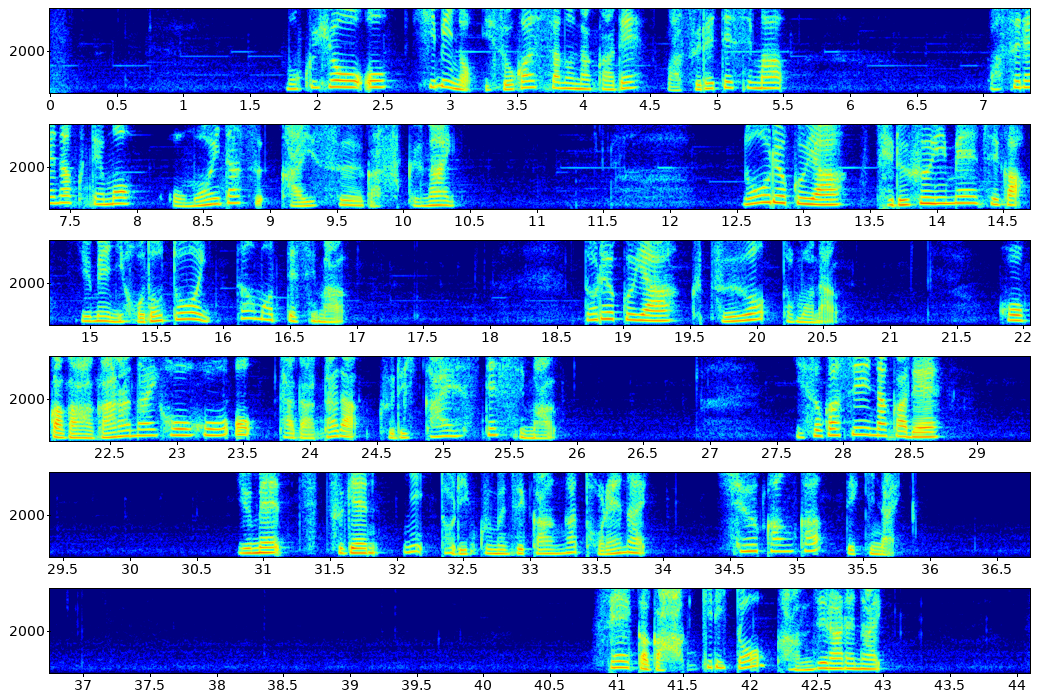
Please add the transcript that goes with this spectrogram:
目標を日々の忙しさの中で忘れてしまう。忘れなくても思い出す回数が少ない。能力やセルフイメージが夢に程遠いと思ってしまう。努力や苦痛を伴う。効果が上がらない方法をただただ繰り返してしまう。忙しい中で夢実現に取り組む時間が取れない。習慣化できない。成果がはっきりと感じられない。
